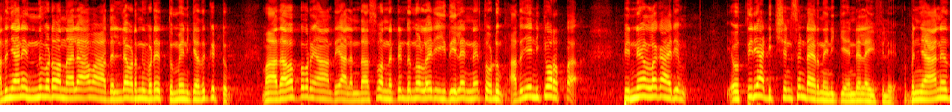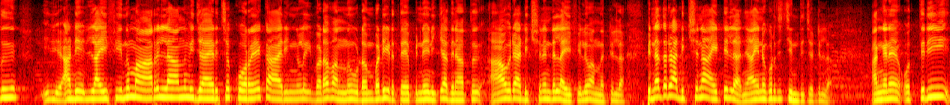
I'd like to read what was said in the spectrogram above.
അത് ഞാൻ എന്ന് ഇവിടെ വന്നാലും ആ വാതിലിന്റെ അവിടെ നിന്ന് ഇവിടെ എത്തുമ്പോൾ എനിക്കത് കിട്ടും. മാതാവ് അപ്പോൾ പറയും ആ അതെ അലന്താസ് വന്നിട്ടുണ്ടെന്നുള്ള രീതിയിൽ എന്നെ തൊടും. അത് എനിക്ക് ഉറപ്പാണ് പിന്നെയുള്ള കാര്യം ഒത്തിരി അഡിക്ഷൻസ് ഉണ്ടായിരുന്നു എനിക്ക് എന്റെ ലൈഫിൽ അപ്പം ഞാനത് അടി ലൈഫിൽ നിന്ന് മാറില്ല എന്ന് വിചാരിച്ച കുറേ കാര്യങ്ങൾ ഇവിടെ വന്ന് ഉടമ്പടി എടുത്തേ പിന്നെ എനിക്ക് അതിനകത്ത് ആ ഒരു അഡിക്ഷൻ എന്റെ ലൈഫിൽ വന്നിട്ടില്ല. പിന്നെ അതൊരു അഡിക്ഷൻ ആയിട്ടില്ല. ഞാൻ അതിനെക്കുറിച്ച് ചിന്തിച്ചിട്ടില്ല. അങ്ങനെ ഒത്തിരി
